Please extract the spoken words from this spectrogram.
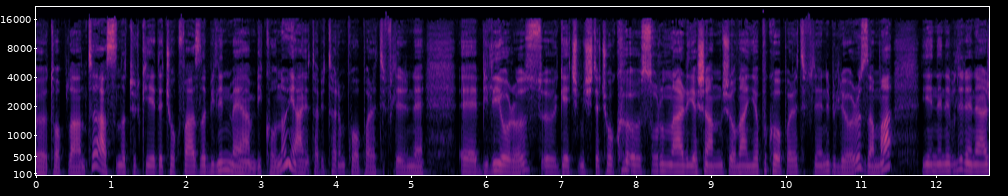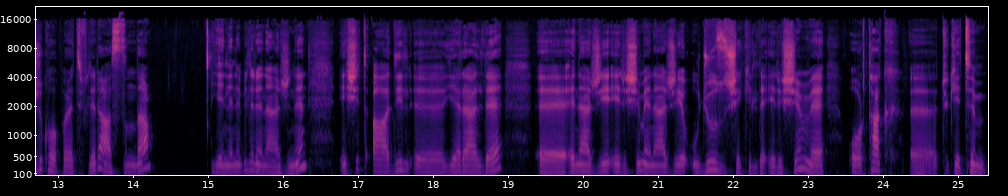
e, toplantı. Aslında Türkiye'de çok fazla bilinmeyen bir konu. Yani tabii tarım kooperatiflerini e, biliyoruz. E, geçmişte çok e, sorunlar yaşanmış olan yapı kooperatiflerini biliyoruz ama yenilenebilir enerji kooperatifleri aslında yenilenebilir enerjinin eşit, adil e, yerelde e, enerjiye erişim, enerjiye ucuz şekilde erişim ve ortak e, tüketim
